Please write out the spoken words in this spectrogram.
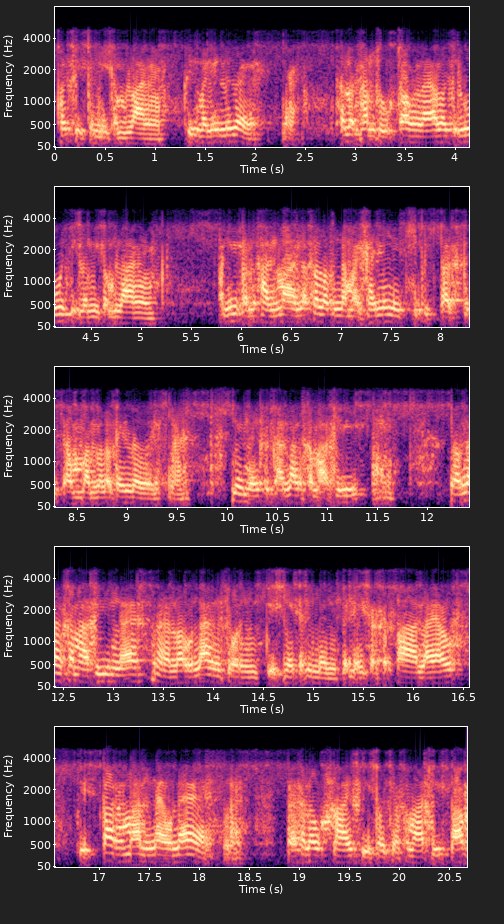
เพราะจิตจะมีกำลังขึ้นมาเรื่อยๆนะถ้าเราทำถูกต้องแล้ว เราจะรู้ว่าจิตเรามีกำลัง อันนี้สำคัญมากแล้วถ้าเรานำมาใช้ในชีวิตประจำวันเราได้เลยนะไม่เหมือนกับการนั่งสมาธิเรานั่งสมาธินะเรานั่งจนจิตในเป็นหนึ่งเป็นเอกกตาแล้ว จิตตั้งมั่นแน่วแน่นะแต่ถ้าเราคลายจิตออกจากสมาธิปั๊บ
